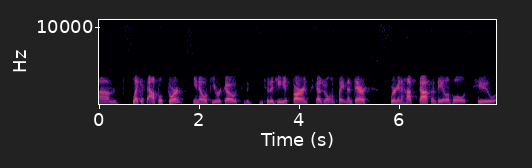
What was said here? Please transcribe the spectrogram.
um, like at the Apple Store. You know, if you were go to the to the Genius Bar and schedule an appointment there, we're going to have staff available to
